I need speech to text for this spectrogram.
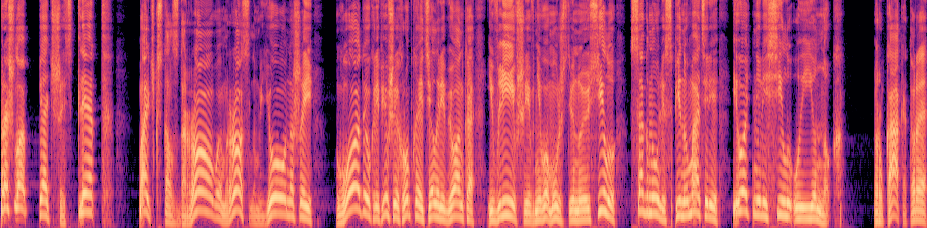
Прошло пять-шесть лет, мальчик стал здоровым, рослым юношей, годы, укрепившие хрупкое тело ребенка и влившие в него мужественную силу, согнули спину матери — и отняли силу у ее ног. Рука, которая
